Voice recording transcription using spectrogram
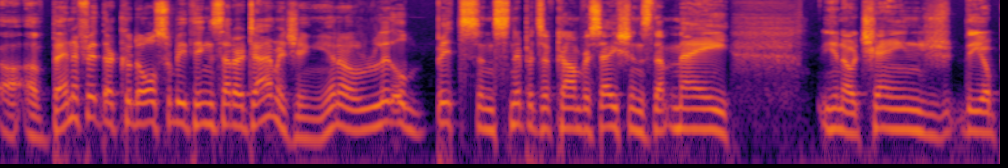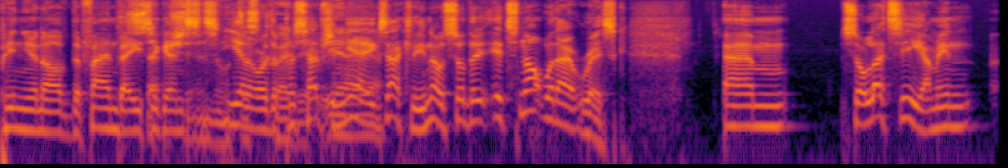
uh, of benefit. There could also be things that are damaging. You know, little bits and snippets of conversations that may, you know, change the opinion of the fan base Perception against you know, or the perception. Yeah, Yeah, yeah. exactly. No, so the, it's not without risk. Um, so let's see. I mean, uh,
